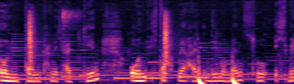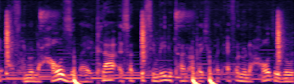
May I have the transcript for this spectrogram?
und dann kann ich halt gehen. Und ich dachte mir halt in dem Moment so, ich will einfach nur nach Hause, weil klar, es hat ein bisschen wehgetan, aber ich wollte einfach nur nach Hause. So,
